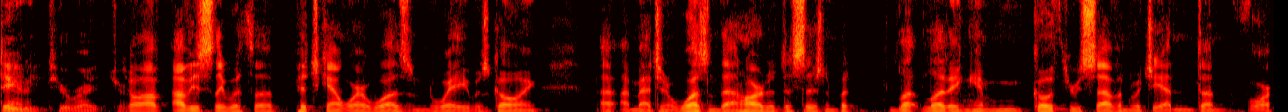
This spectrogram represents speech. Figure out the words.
Danny, to your right, Joe. So obviously, with the pitch count where it was and the way he was going, I, imagine it wasn't that hard a decision. But let, letting him go through seven, which he hadn't done before,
